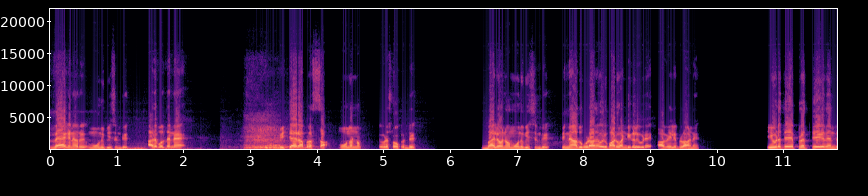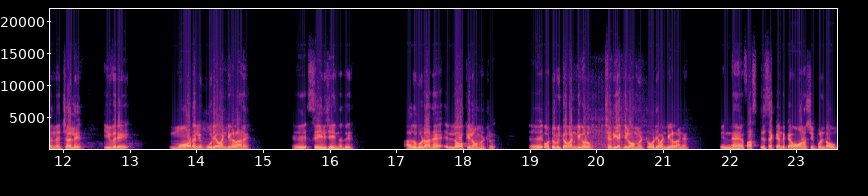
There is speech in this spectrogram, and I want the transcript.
വാഗനർ മൂന്ന് പീസ് ഉണ്ട്. അതുപോലെ തന്നെ വിറ്റാര ബ്രസ്സ മൂന്നെണ്ണം ഇവിടെ സ്റ്റോക്ക് ഉണ്ട്. ബലോനോ മൂന്ന് പീസ് ഉണ്ട്. പിന്നെ അതുകൂടാതെ ഒരുപാട് വണ്ടികൾ ഇവിടെ അവൈലബിൾ ആണ്. ഇവിടുത്തെ പ്രത്യേകത എന്തെന്ന് വെച്ചാൽ ഇവർ മോഡൽ കൂടിയ വണ്ടികളാണ് സെയിൽ ചെയ്യുന്നത്. അതുകൂടാതെ ലോ കിലോമീറ്റർ ഒട്ടുമിക്ക വണ്ടികളും ചെറിയ കിലോമീറ്റർ ഓടിയ വണ്ടികളാണ്. പിന്നെ ഫസ്റ്റ് സെക്കൻഡ് ഒക്കെ ഓണർഷിപ്പ് ഉണ്ടാവും.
